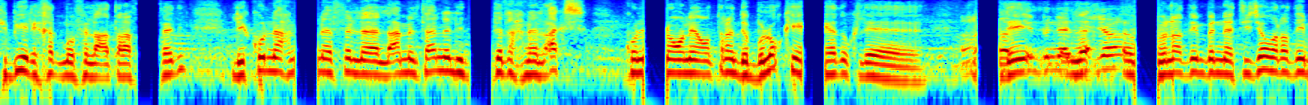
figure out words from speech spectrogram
كبير يخدموا في الأطراف هذه. اللي كنا إحنا في العمل تاعنا اللي درنا إحنا العكس. كنا on est en train de bloquer هذوك راضيين بالنتيجة وراضيين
